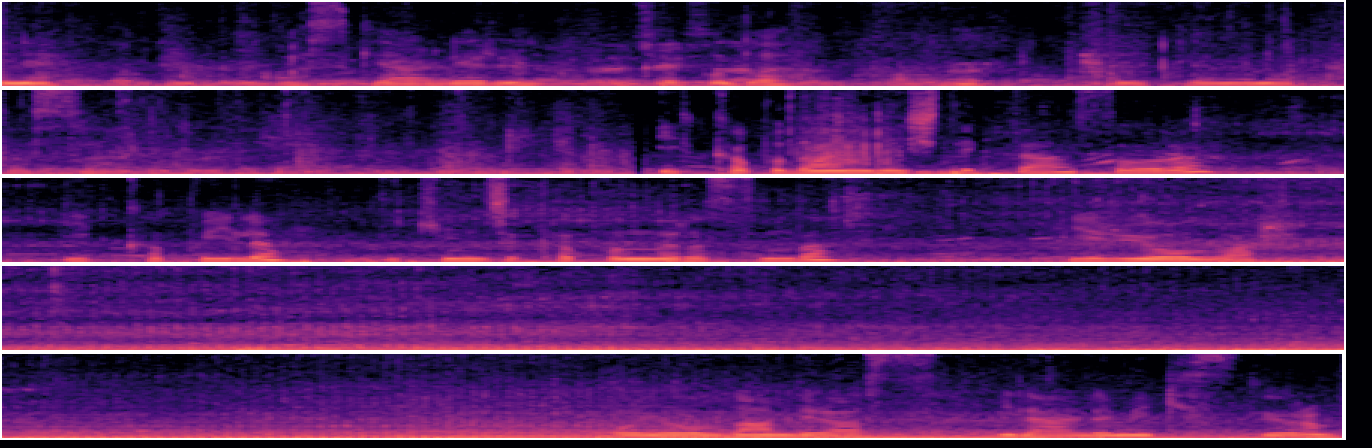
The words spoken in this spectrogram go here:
Yine askerlerin kapıda bekleme noktası. İlk kapıdan geçtikten sonra ilk kapıyla ikinci kapının arasında bir yol var. O yoldan biraz ilerlemek istiyorum.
